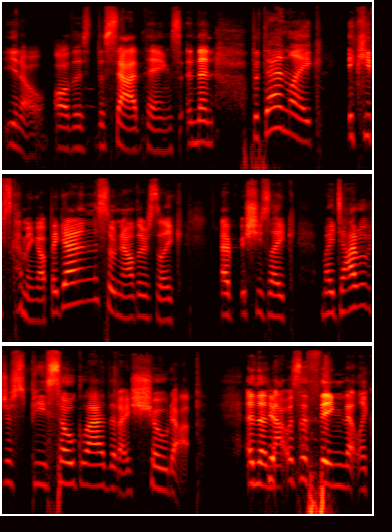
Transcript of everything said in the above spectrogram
you know, all this the sad things. And then but then like it keeps coming up again, so now there's like she's like my dad would just be so glad that I showed up. And then Yep. that was the thing that like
